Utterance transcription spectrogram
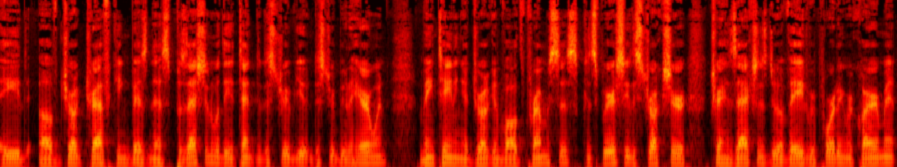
aid of drug trafficking business, possession with the intent to distribute and distribute heroin, maintaining a drug involved premises, conspiracy to structure transactions to evade reporting requirement,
